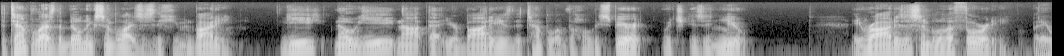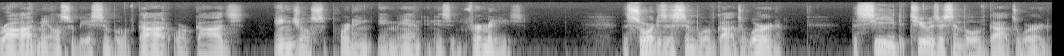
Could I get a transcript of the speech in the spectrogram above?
The temple as the building symbolizes the human body. Ye, know ye not that your body is the temple of the Holy Spirit, which is in you. A rod is a symbol of authority, but a rod may also be a symbol of God or God's angel supporting a man in his infirmities. The sword is a symbol of God's word. The seed, too, is a symbol of God's word,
